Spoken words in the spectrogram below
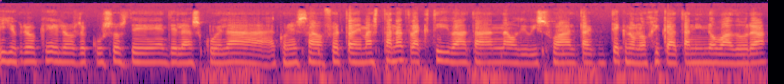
y yo creo que los recursos de, de, la escuela, con esa oferta además tan atractiva, tan audiovisual, tan tecnológica, tan innovadora,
